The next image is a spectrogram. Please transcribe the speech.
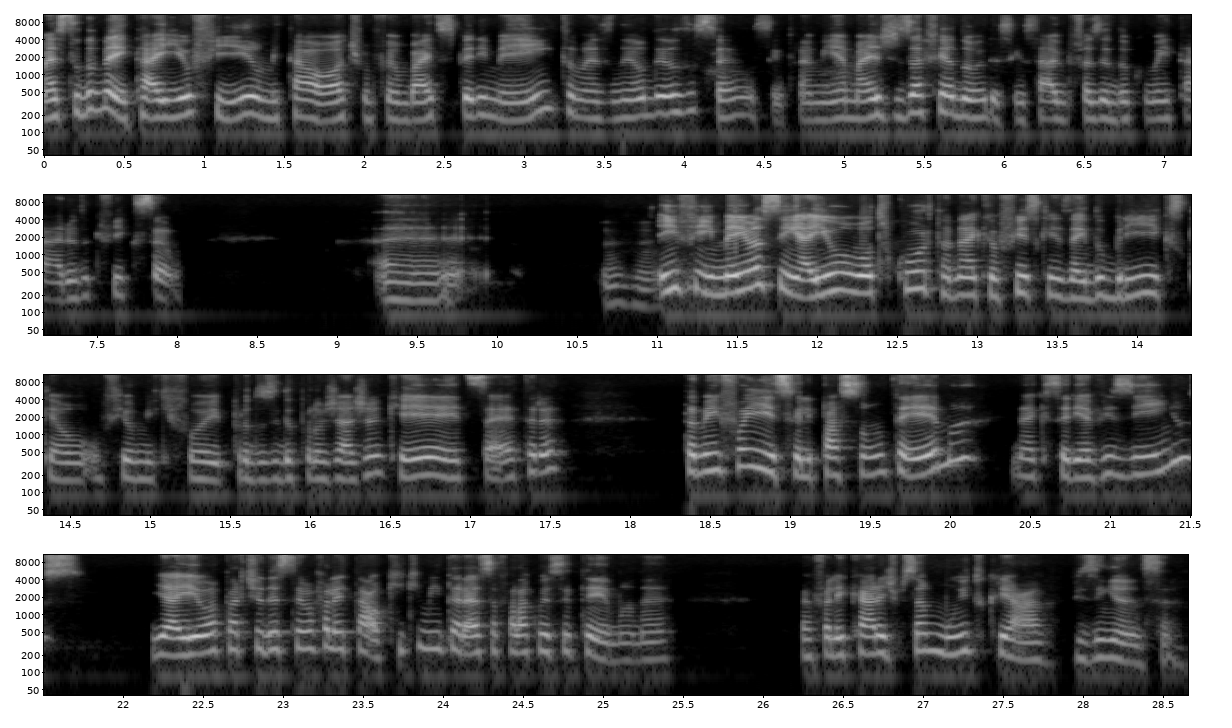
Mas tudo bem, tá aí o filme, tá ótimo, foi um baita experimento, mas meu Deus do céu, assim, para mim é mais desafiador, assim, sabe, fazer documentário do que ficção. É... Uhum. Enfim, meio assim, aí o outro curta, né, que eu fiz, que é do Brix, que é um filme que foi produzido pelo Jajanquet, etc., também foi isso. Ele passou um tema, né, que seria vizinhos, e aí eu, a partir desse tema, falei, tá, o que que me interessa falar com esse tema, né? Eu falei, cara, a gente precisa muito criar vizinhança.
